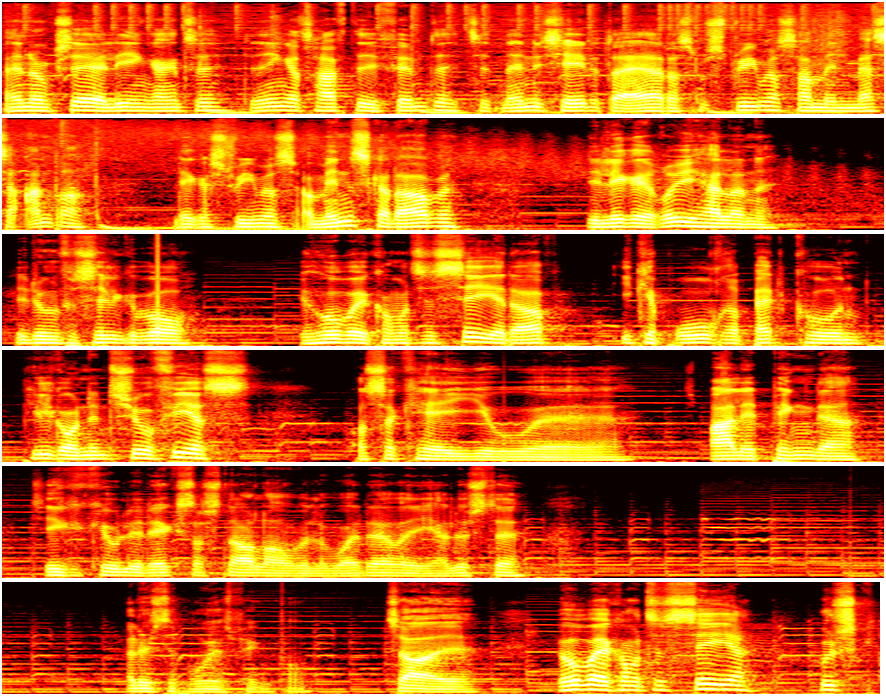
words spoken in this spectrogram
annoncerer jeg lige en gang til. Den 31. i 5. til den 2. 6. der er der som streamer sammen med en masse andre lækker streamers og mennesker deroppe. De ligger i Rygehallerne, lidt uden for Silkeborg. Jeg håber, I kommer til at se jer deroppe. I kan bruge rabatkoden Pilgården87 og så kan I jo øh, spare lidt penge der, så I kan købe lidt ekstra snoller eller whatever I har lyst til. Jeg har lyst til at bruge jeres penge på. Så øh, jeg håber, jeg kommer til at se jer. Husk,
